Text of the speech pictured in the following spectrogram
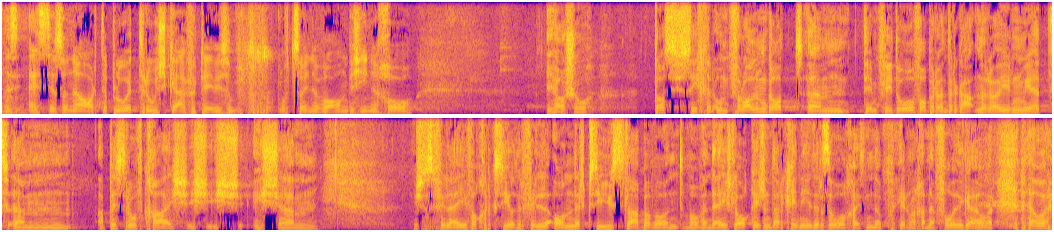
das, ja. Es hat ja so eine Art Blutrausch gegeben für dich, wie du so in einen Wahn bist reingekommen. Ja, schon. Das ist sicher. Und vor allem Gott, ähm, dem viel doof, aber wenn der Gärtner irgendwie hat, ähm, etwas drauf gehabt, ist, ist, ist, ist ähm, ist es viel einfacher gewesen oder viel anders gewesen, auszuleben, wo, wo wenn der Einschlag ist und der Kind nicht so. Ich weiß nicht, ob wir mir folgen aber, aber,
